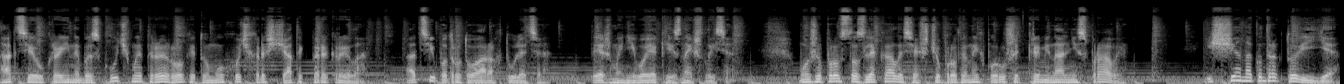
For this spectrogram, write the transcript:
Акція України без кучми три роки тому хоч хрещатик перекрила, а ці по тротуарах туляться. Теж мені вояки знайшлися. Може, просто злякалися, що проти них порушать кримінальні справи. І ще на контрактовій є,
